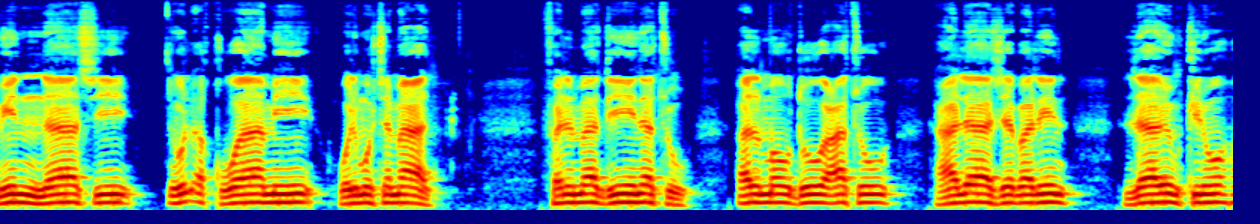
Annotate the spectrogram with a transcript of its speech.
من الناس والأقوام والمجتمعات. فالمدينة الموضوعة على جبل لا يمكن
